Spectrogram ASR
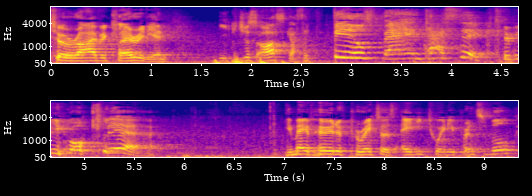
to arrive at clarity. And you can just ask us. It feels fantastic to be more clear. You may have heard of Pareto's 80 20 principle.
